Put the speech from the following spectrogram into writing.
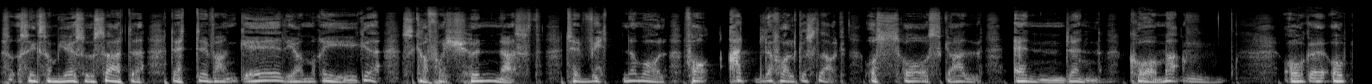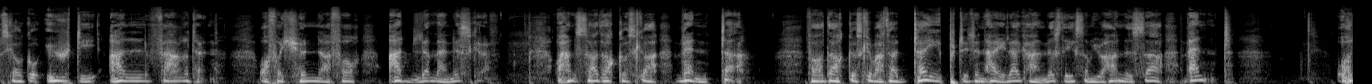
Slik som Jesus sa at dette evangeliet om riket skal forkynnes til vitnemål for alle folkeslag, og så skal enden komme. Og, og vi skal gå ut i all verden og forkynne for alle mennesker. Og han sa dere skal vente, for dere skal være døypt i Den hellige ande, slik som Johannes sa. Vent. Og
